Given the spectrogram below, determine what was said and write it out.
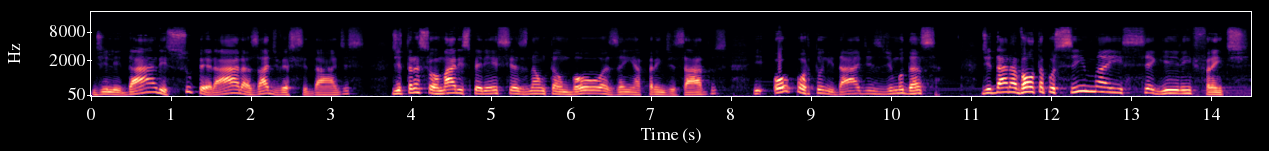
de lidar e superar as adversidades de transformar experiências não tão boas em aprendizados e oportunidades de mudança, de dar a volta por cima e seguir em frente.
